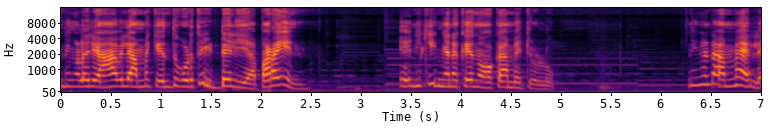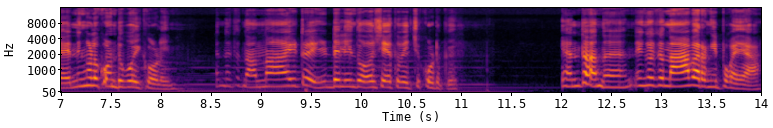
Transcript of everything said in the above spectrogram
നിങ്ങൾ രാവിലെ അമ്മയ്ക്ക് എന്ത് കൊടുത്ത് ഇഡ്ഡലിയാ? പറയിൻ എനിക്കിങ്ങനൊക്കെ നോക്കാൻ പറ്റുള്ളൂ. നിങ്ങളുടെ അമ്മയല്ലേ? നിങ്ങൾ കൊണ്ടുപോയിക്കോളീൻ എന്നിട്ട് നന്നായിട്ട് ഇഡ്ഡലിയും ദോശയൊക്കെ വെച്ച് കൊടുക്ക്. എന്താന്ന്? നിങ്ങൾക്ക് നാവിറങ്ങിപ്പോയാ?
